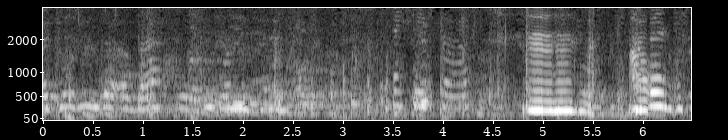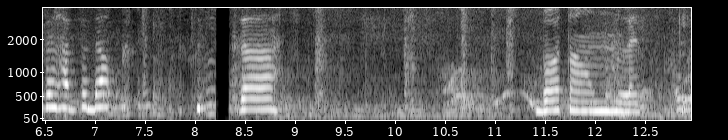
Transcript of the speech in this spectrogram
I told him that a bat was poop on his head. Mm-hmm. Ate, we still have to duck. The bottomless pit.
